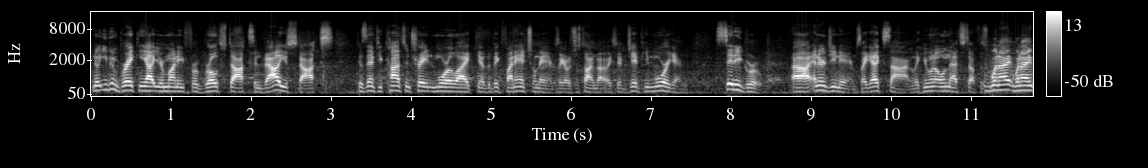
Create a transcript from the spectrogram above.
you know, even breaking out your money for growth stocks and value stocks, because then if you concentrate more like you know, the big financial names, like I was just talking about, like say, JP Morgan, Citigroup, uh, energy names like Exxon, like you want to own that stuff as well. When I, when I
